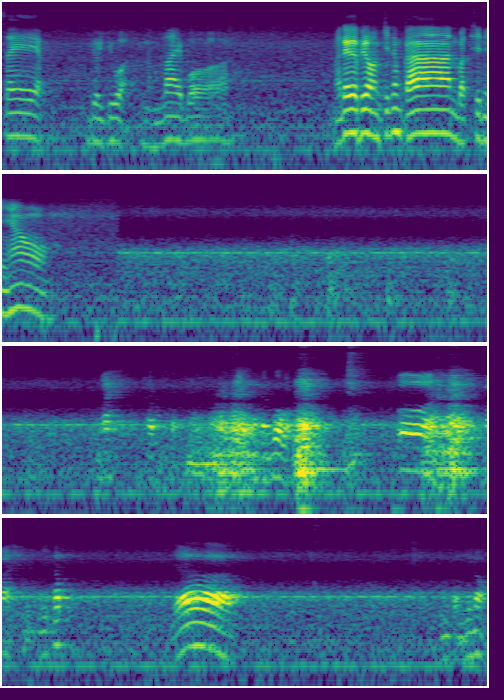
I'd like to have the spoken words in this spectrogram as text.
แซ่บๆยั่วๆน้ำลายบอมาเด้อพี่น้องกินน้ำกันบัดที่นี่เฮามาครับกันว่าเออมานี่ครับเด้อกินกันพี่น้อง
